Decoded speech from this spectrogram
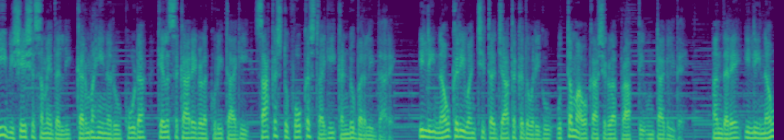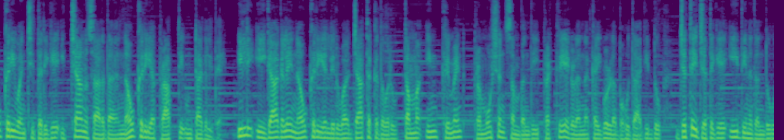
ಈ ವಿಶೇಷ ಸಮಯದಲ್ಲಿ ಕರ್ಮಹೀನರು ಕೂಡ ಕೆಲಸ ಕಾರ್ಯಗಳ ಕುರಿತಾಗಿ ಸಾಕಷ್ಟು ಫೋಕಸ್ಡ್ ಆಗಿ ಕಂಡು ಬರಲಿದ್ದಾರೆ ಇಲ್ಲಿ ನೌಕರಿ ವಂಚಿತ ಜಾತಕದವರಿಗೂ ಉತ್ತಮ ಅವಕಾಶಗಳ ಪ್ರಾಪ್ತಿ ಉಂಟಾಗಲಿದೆ. ಅಂದರೆ ಇಲ್ಲಿ ನೌಕರಿ ವಂಚಿತರಿಗೆ ಇಚ್ಛಾನುಸಾರದ ನೌಕರಿಯ ಪ್ರಾಪ್ತಿ ಉಂಟಾಗಲಿದೆ. ಇಲ್ಲಿ ಈಗಾಗಲೇ ನೌಕರಿಯಲ್ಲಿರುವ ಜಾತಕದವರು ತಮ್ಮ ಇನ್ಕ್ರಿಮೆಂಟ್ ಪ್ರಮೋಷನ್ ಸಂಬಂಧಿ ಪ್ರಕ್ರಿಯೆಗಳನ್ನು ಕೈಗೊಳ್ಳಬಹುದಾಗಿದ್ದು, ಜತೆ ಜತೆಗೆ ಈ ದಿನದಂದು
